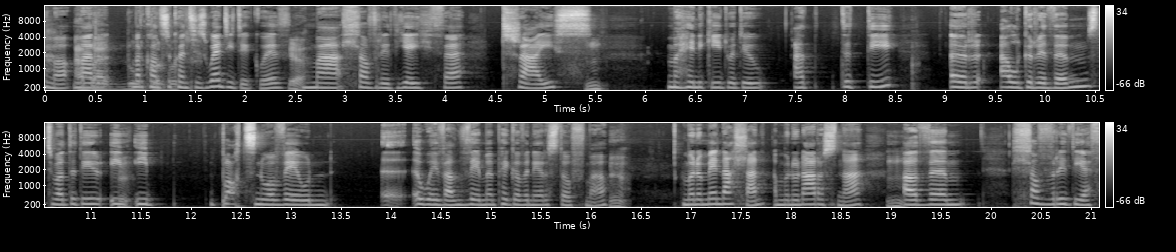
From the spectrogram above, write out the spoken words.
Mae'r ma, ma, ma consequences wedi digwydd, yeah. mae llofrydd ieithau, trais, mm. mae hyn i gyd wedi... A dydy yr algorithms, ti'n meddwl, dydy i, mm. i bot nhw o fewn y wefan ddim yn pigo fyny ar y stwff yma. Yeah. Maen nhw'n mynd allan a maen nhw'n aros yna, mm. a oedd um, llofruddiaeth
